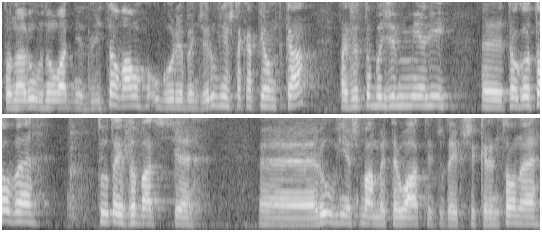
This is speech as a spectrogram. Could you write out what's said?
to na równo ładnie zlicował. U góry będzie również taka piątka, także to będziemy mieli to gotowe. Tutaj zobaczcie, e, również mamy te łaty tutaj przykręcone.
